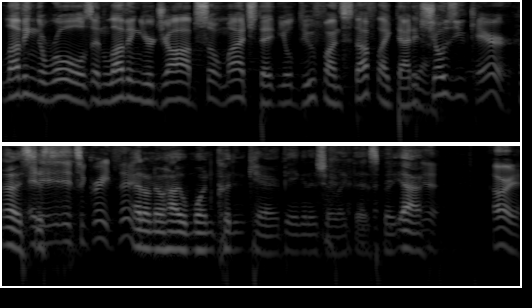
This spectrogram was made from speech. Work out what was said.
loving the roles and loving your job so much that you'll do fun stuff like that. It Yeah. shows you care. Oh, it's and just, it, it's a great thing. I don't know how one couldn't care being in a show like this, but yeah. Yeah. How are you?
